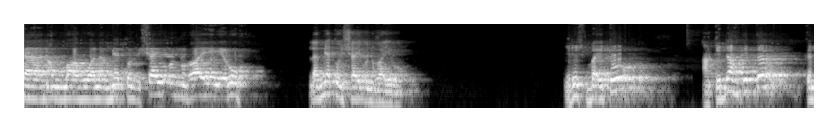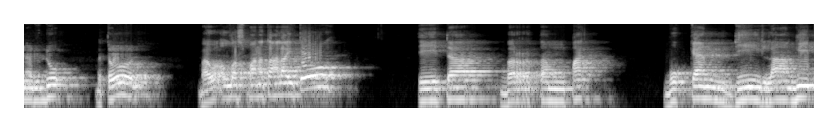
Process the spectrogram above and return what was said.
Kan Allah wa lam yakun syai'un ghairuh. Lam yakun syai'un ghairuh. Jadi sebab itu akidah kita kena duduk betul bahawa Allah Subhanahu taala itu tidak bertempat bukan di langit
